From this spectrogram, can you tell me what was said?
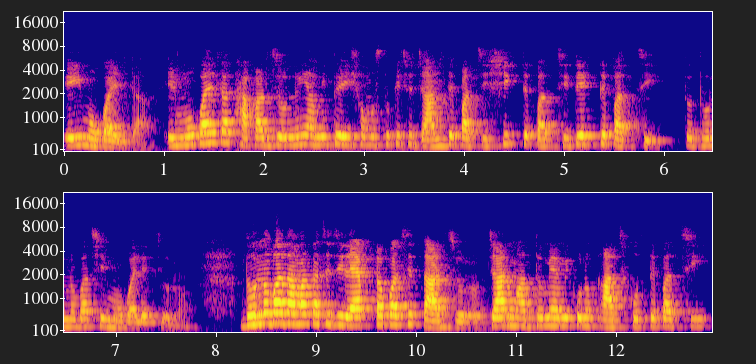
এই মোবাইলটা। এই মোবাইলটা থাকার জন্যই আমি তো এই সমস্ত কিছু জানতে পারছি, শিখতে পাচ্ছি দেখতে পাচ্ছি তো ধন্যবাদ সেই মোবাইলের জন্য। ধন্যবাদ আমার কাছে যে ল্যাপটপ আছে তার জন্য, যার মাধ্যমে আমি কোনো কাজ করতে পারছি।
